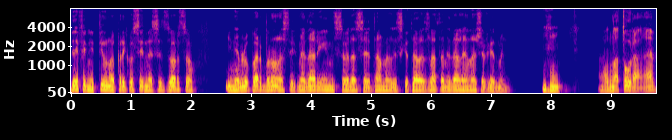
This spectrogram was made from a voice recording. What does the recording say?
definitivno preko 70 vzorcev in je bilo par bronastih medalj in seveda se je tam lesketala zlata medalja naše firme. Mhm. Natura. Ne?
